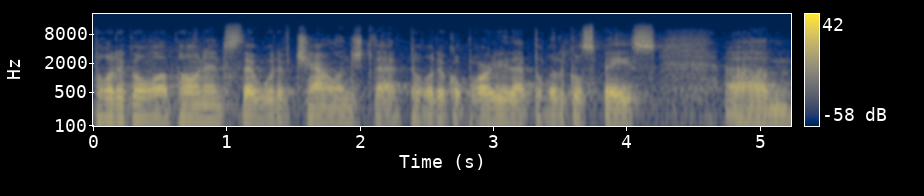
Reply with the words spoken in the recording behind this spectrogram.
political opponents that would have challenged that political party, that political space, um,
